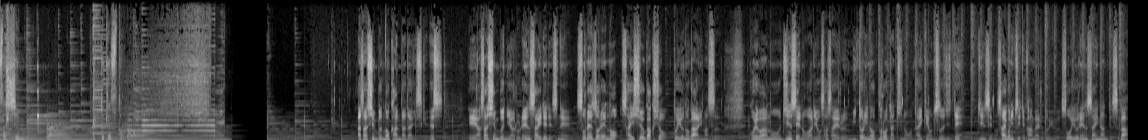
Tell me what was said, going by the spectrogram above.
朝日新聞ポッドキャスト。朝日新聞の神田大輔です、えー朝日新聞にある連載でですねそれぞれの最終学章というのがあります。これはあの人生の終わりを支える看取りのプロたちの体験を通じて人生の最後について考えるというそういう連載なんですが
